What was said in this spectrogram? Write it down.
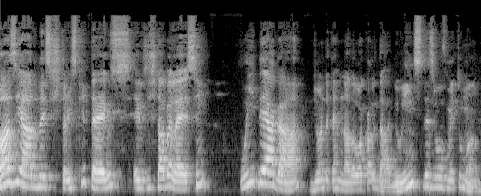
Baseado nesses três critérios, eles estabelecem o IDH de uma determinada localidade, o Índice de Desenvolvimento Humano.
